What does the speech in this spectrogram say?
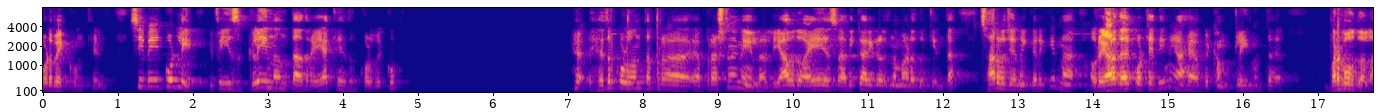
ಕೊಡಬೇಕು ಅಂತ ಹೇಳಿ ಸಿ ಬಿ ಐ ಕೊಡಲಿ ಇಫ್ ಈಸ್ ಕ್ಲೀನ್ ಅಂತಾದರೆ ಯಾಕೆ ಹೆದರ್ಕೊಳ್ಬೇಕು? ಹೆ- ಹೆದರ್ಕೊಳ್ಳುವಂತ ಪ್ರ, ಪ್ರಶ್ನೆನೇ ಇಲ್ಲ ಅಲ್ಲಿ. ಯಾವುದು ಐ ಎ ಎಸ್ ಅಧಿಕಾರಿಗಳನ್ನ ಮಾಡೋದಕ್ಕಿಂತ ಸಾರ್ವಜನಿಕರಿಗೆ ನಾ, ಅವ್ರು ಹೇಳ್ದಾಗ ಕೊಟ್ಟಿದ್ದೀನಿ ಐ ಹ್ಯಾವ್ ಬಿಕಮ್ ಕ್ಲೀನ್ ಅಂತ ಬರ್ಬೋದಲ್ಲ.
